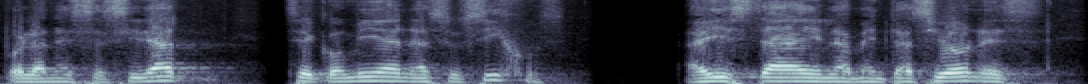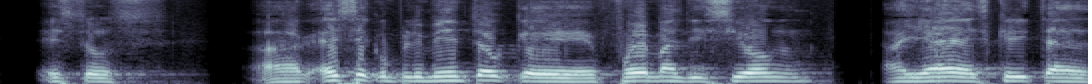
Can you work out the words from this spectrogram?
por la necesidad, se comían a sus hijos. Ahí está en Lamentaciones estos, uh, ese cumplimiento que fue maldición allá escrita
